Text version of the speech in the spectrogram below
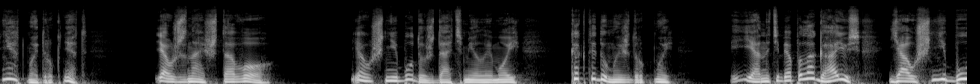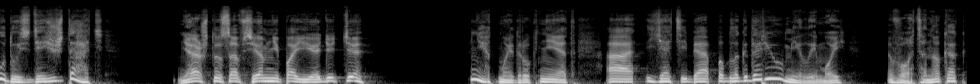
«Нет, мой друг, нет. Я уж знаешь того. Я уж не буду ждать, милый мой. Как ты думаешь, друг мой? Я на тебя полагаюсь. Я уж не буду здесь ждать». «Не что совсем не поедете?» «Нет, мой друг, нет. А я тебя поблагодарю, милый мой. Вот оно как.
